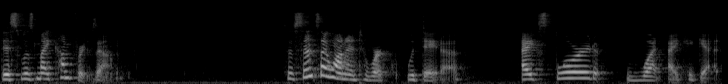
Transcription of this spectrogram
this was my comfort zone. So since I wanted to work with data, I explored what I could get.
